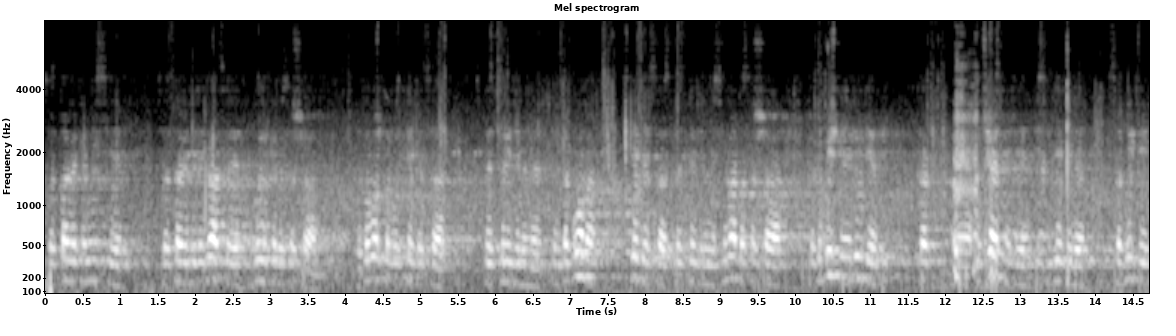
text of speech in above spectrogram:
в составе комиссии, в составе делегации выехали в США для того, чтобы встретиться с представителями Пентагона, встретиться с представителями Сената США, как обычные люди, как э, участники и свидетели событий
